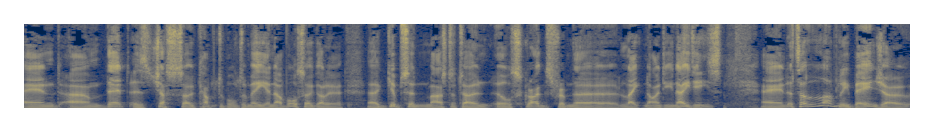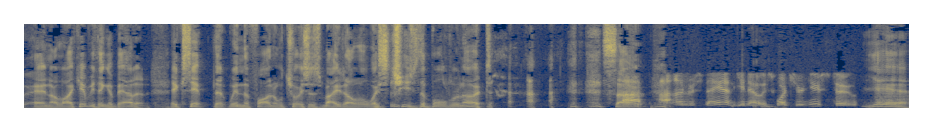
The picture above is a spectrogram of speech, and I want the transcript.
and um, that is just so comfortable to me. And I've also got a, a Gibson Mastertone Earl Scruggs from the late 1980s, and it's a lovely banjo, and I like everything about it, except that when the final choice is made, I'll always choose the Baldwin Ode. so. I, I understand. You know, it's what you're used to. Yeah,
